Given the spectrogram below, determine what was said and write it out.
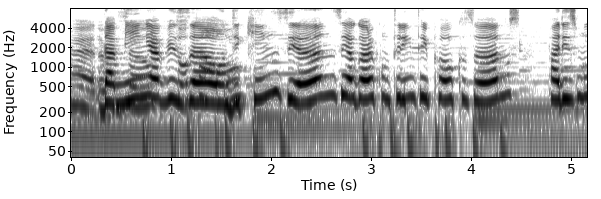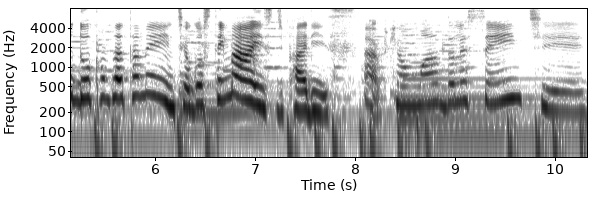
É, da visão minha visão total. de 15 anos e agora com 30 e poucos anos, Paris mudou completamente. Eu gostei mais de Paris. É, porque uma adolescente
